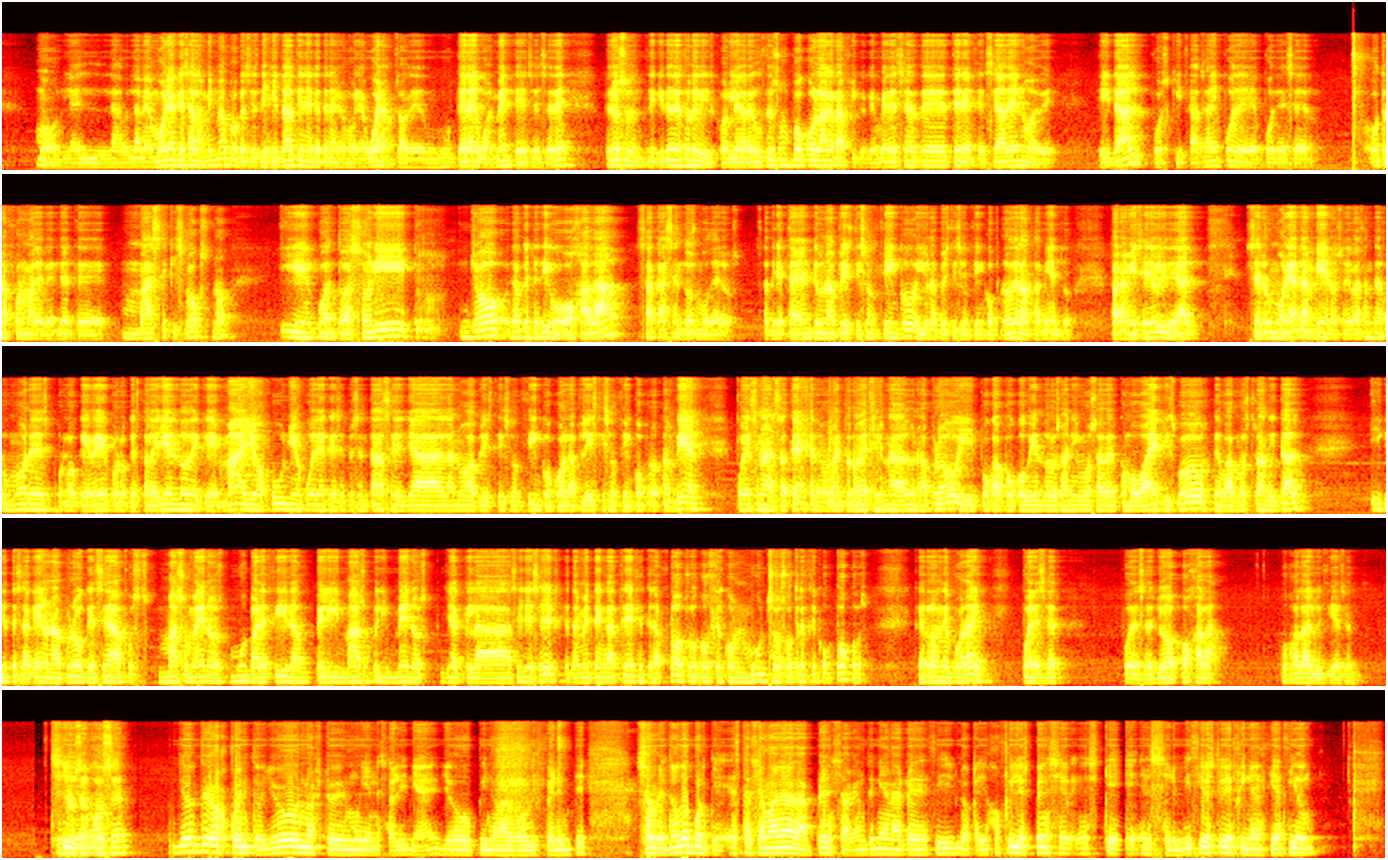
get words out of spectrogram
la, memoria que sea la misma, porque si es digital tiene que tener memoria buena, o sea, de un tera igualmente, SSD, pero eso, le quita el lector de discos, le reduces un poco la gráfica, que en vez de ser de 13 sea de 9 y tal, pues quizás ahí puede, puede ser otra forma de venderte más Xbox, ¿no? Y en cuanto a Sony, yo lo que te digo, ojalá sacasen dos modelos. O sea, directamente una PlayStation 5 y una PlayStation 5 Pro de lanzamiento. Para mí sería lo ideal. Se rumorea también, o sea, hay bastantes rumores por lo que ve, por lo que está leyendo, de que mayo, junio puede que se presentase ya la nueva PlayStation 5 con la PlayStation 5 Pro también. Puede ser una estrategia, de momento no decir nada de una Pro y poco a poco viendo los ánimos a ver cómo va Xbox, que va mostrando y tal y que te saquen una Pro que sea pues más o menos muy parecida, un pelín más, un pelín menos, ya que la Series X, que también tenga 13 teraflops o 12 con muchos o 13 con pocos, que ronde por ahí, puede ser, puede ser, yo ojalá, ojalá lo hiciesen. no sé, José. Yo te os cuento, yo no estoy muy en esa línea, ¿eh? yo opino algo diferente, sobre todo porque esta semana la prensa que no tenía nada que decir, lo que dijo Phil Spencer es que el servicio este de financiación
